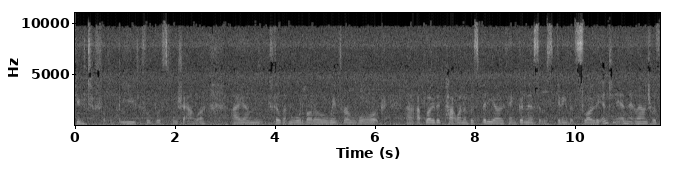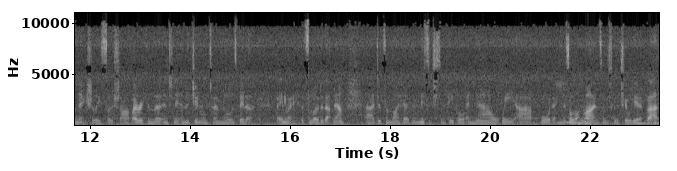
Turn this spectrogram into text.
beautiful, beautiful, blissful shower, I um, filled up my water bottle, went for a walk, uh, uploaded part one of this video. Thank goodness it was getting a bit slow. The internet in that lounge wasn't actually so sharp. I reckon the internet in the general terminal is better. But anyway, it's loaded up now. Uh, did some life admin, messaged some people, and now we are boarding. There's a long line, so I'm just going to chill here, but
